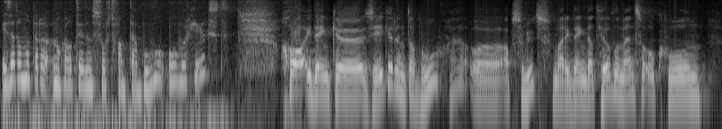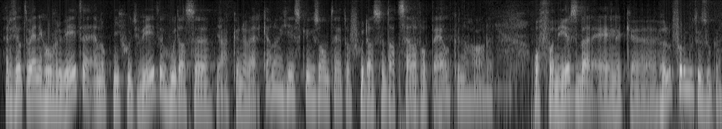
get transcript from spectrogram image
Is dat omdat er nog altijd een soort van taboe overheerst? Goh, ik denk uh, zeker een taboe, hè, uh, absoluut. Maar ik denk dat heel veel mensen ook gewoon er veel te weinig over weten en ook niet goed weten hoe dat ze ja, kunnen werken aan hun geestelijke gezondheid of hoe dat ze dat zelf op peil kunnen houden. Of wanneer ze daar eigenlijk uh, hulp voor moeten zoeken.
